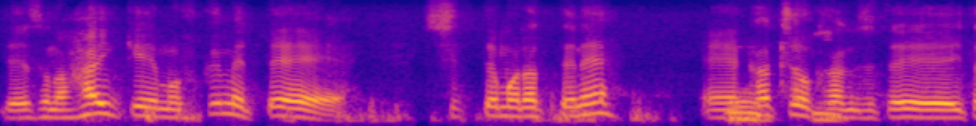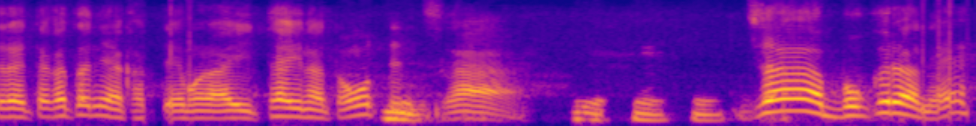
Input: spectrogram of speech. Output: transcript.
でその背景も含めて知ってもらってね、えー、価値を感じていただいた方には買ってもらいたいなと思ってるんですが、じゃあ僕らね、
